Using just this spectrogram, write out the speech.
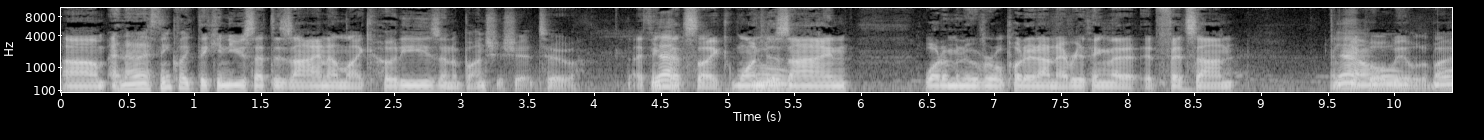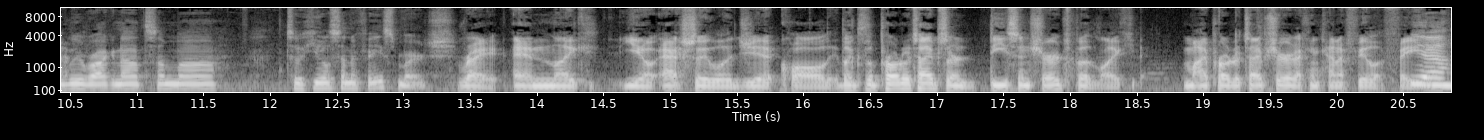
Um, and then I think like they can use that design on like hoodies and a bunch of shit too. I think Yeah. that's like one Well- design. What a maneuver will put it on everything that it, it fits on, and yeah, people will we'll, be able to buy. we'll be rocking out some uh, two heels and a face merch. Right, and like you know, actually legit quality. Like the prototypes are decent shirts, but like my prototype shirt, I can kind of feel it fading. Yeah,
